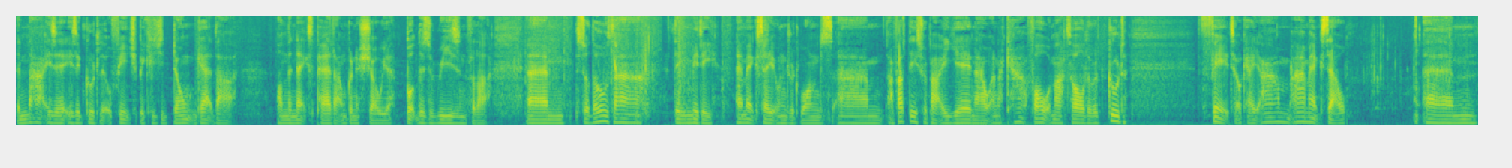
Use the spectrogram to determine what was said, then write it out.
And that is a, is a good little feature because you don't get that on the next pair that I'm going to show you but there's a reason for that. Um, so those are the Middy MX800 ones. Um, I've had these for about a year now and I can't fault them at all. They're a good fit okay? I'm, I'm XL um,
